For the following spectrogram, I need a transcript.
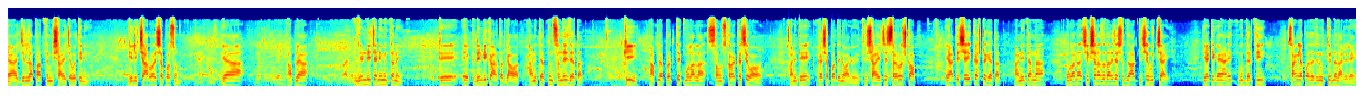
या जिल्हा प्राथमिक शाळेच्या वतीने गेली चार वर्षापासून या आपल्या दिंडीच्या निमित्ताने ते एक दिंडी काढतात गावात आणि त्यातून संदेश देतात की आपल्या प्रत्येक मुलाला संस्कार कसे व्हावा? आणि ते कशा पद्धतीने वागावे? ते शाळेचे सर्व स्टॉप हे अतिशय कष्ट घेतात आणि त्यांना मुलांना शिक्षणाचा दर्जा सुद्धा अतिशय उच्च आहे. या ठिकाणी अनेक विद्यार्थी चांगल्या पद्धतीने उत्तीर्ण झालेले आहे.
